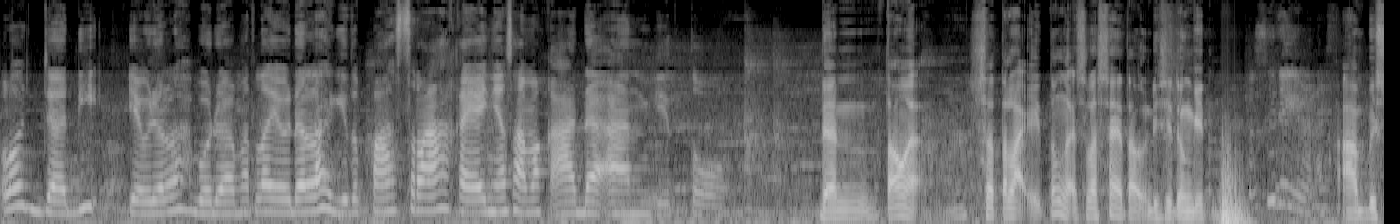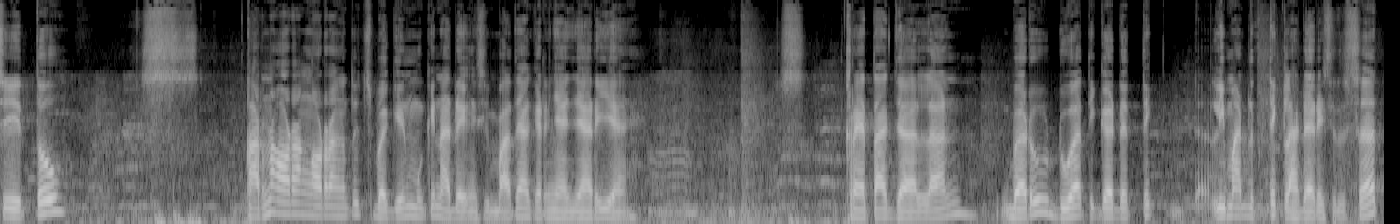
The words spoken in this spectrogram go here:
lo jadi ya udahlah bodo amat lah ya udahlah gitu. Pasrah kayaknya sama keadaan gitu Dan tahu nggak? Setelah itu nggak selesai tahu di situ gitu. Abis itu karena orang-orang itu sebagian mungkin ada yang simpati akhirnya nyari ya. Kereta jalan baru 2 3 detik, 5 detik lah dari situ set.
